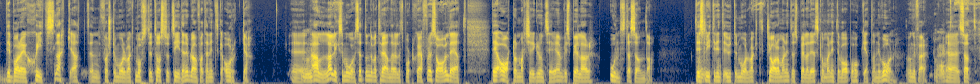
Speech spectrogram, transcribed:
det bara är skitsnack att en första målvakt måste tas åt sidan ibland för att han inte ska orka mm. Alla liksom oavsett om det var tränare eller sportchefer sa väl det att det är 18 matcher i grundserien, vi spelar onsdag, söndag Det mm. sliter inte ut en målvakt Klarar man inte att spela det ska man inte vara på Hockeyettan-nivån Ungefär eh, Så att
